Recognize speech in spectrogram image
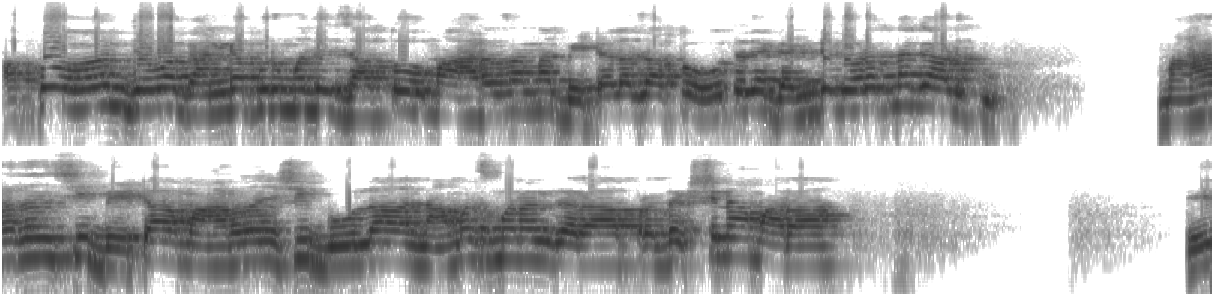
आपण जेव्हा गाणगापूरमध्ये जातो महाराजांना भेटायला जातो तर त्या गंडे दोऱ्यात नका अडकू. महाराजांशी भेटा महाराजांशी बोला नामस्मरण करा प्रदक्षिणा मारा. हे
